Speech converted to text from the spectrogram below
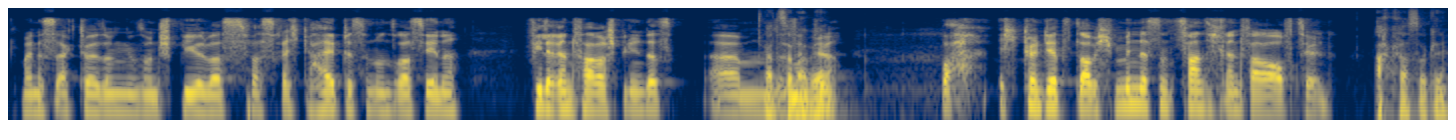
Ich meine, das ist aktuell so ein, so ein Spiel, was, was recht gehypt ist in unserer Szene. Viele Rennfahrer spielen das. Ähm, Erzähl mal wer? boah, ich könnte jetzt, glaube ich, mindestens 20 Rennfahrer aufzählen. Ach krass, okay.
